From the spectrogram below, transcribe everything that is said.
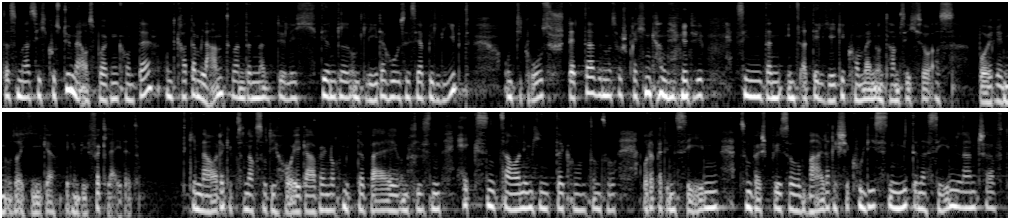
dass man sich Kostüme ausborgen konnte. Und gerade am Land waren dann natürlich Dirndl und Lederhose sehr beliebt. Und die Großstädter, wenn man so sprechen kann, irgendwie, sind dann ins Atelier gekommen und haben sich so als Bäuerin oder Jäger irgendwie verkleidet. Genau, da gibt es dann auch so die Heugabel noch mit dabei und diesen Hexenzaun im Hintergrund und so. Oder bei den Seen zum Beispiel so malerische Kulissen mit einer Seenlandschaft,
